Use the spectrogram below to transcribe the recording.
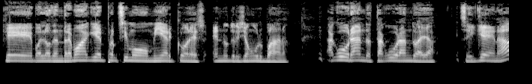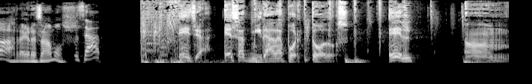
que pues lo tendremos aquí el próximo miércoles en Nutrición Urbana. Está curando, está curando allá. Así que nada, regresamos. O sea, Ella es admirada por todos. Él, um,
